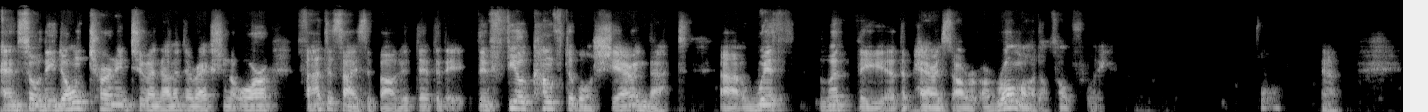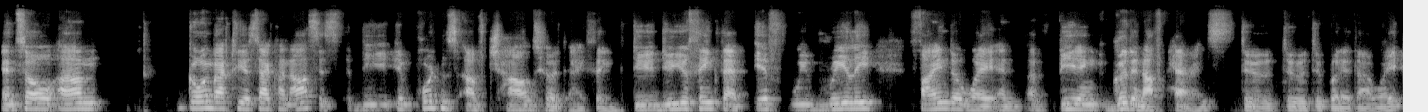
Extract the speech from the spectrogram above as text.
And so they don't turn into another direction or fantasize about it. That they, they feel comfortable sharing that uh, with with the uh, the parents or, or, role models hopefully. Yeah. And so um going back to your psychoanalysis, the importance of childhood, I think. Do, do you think that if we really find a way and of being good enough parents, to, to, to put it that way,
